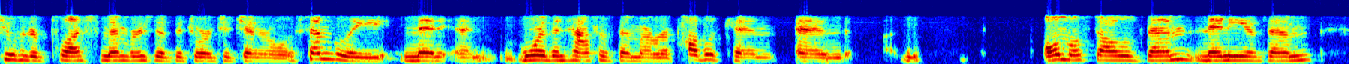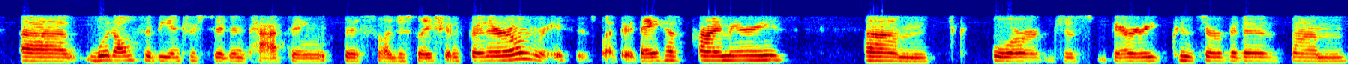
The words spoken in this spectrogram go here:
200 plus members of the Georgia General Assembly, many, and more than half of them are Republican, and almost all of them, many of them, uh, would also be interested in passing this legislation for their own races, whether they have primaries um, or just very conservative um,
